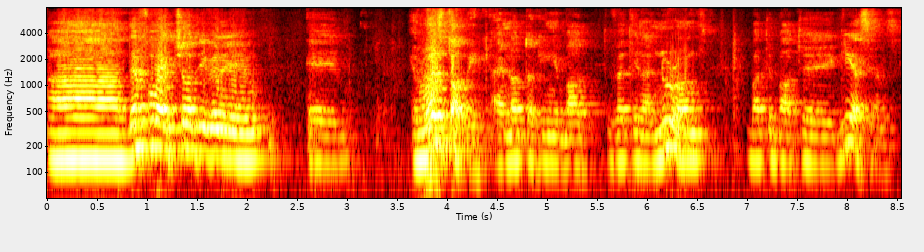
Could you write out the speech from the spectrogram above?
Uh, therefore, I chose even a, a, a worse topic. I'm not talking about retinal neurons, but about uh, glia cells.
